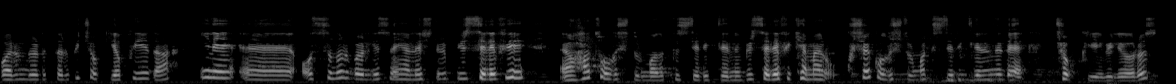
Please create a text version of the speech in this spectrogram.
barındırdıkları birçok yapıyı da yine e, o sınır bölgesine yerleştirip bir Selefi e, hat oluşturmak istediklerini, bir Selefi kemer kuşak oluşturmak istediklerini de çok iyi biliyoruz.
